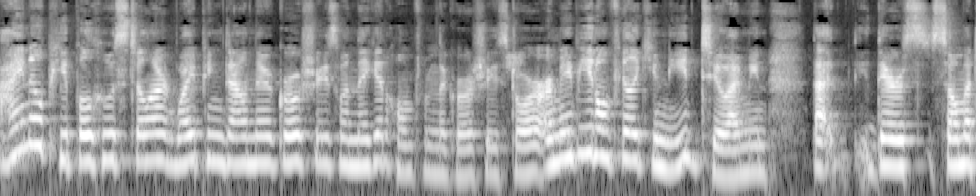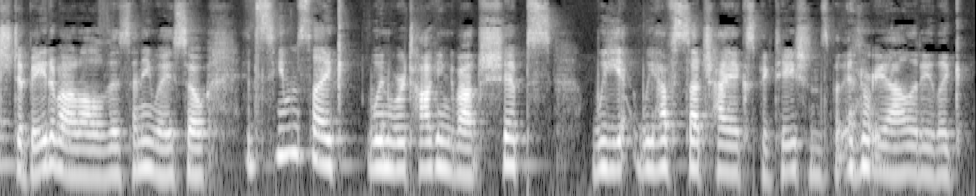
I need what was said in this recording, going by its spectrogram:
I know people who still aren't wiping down their groceries when they get home from the grocery store, or maybe you don't feel like you need to. I mean, that there's so much debate about all of this anyway. So it seems like when we're talking about ships, we we have such high expectations, but in reality, like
